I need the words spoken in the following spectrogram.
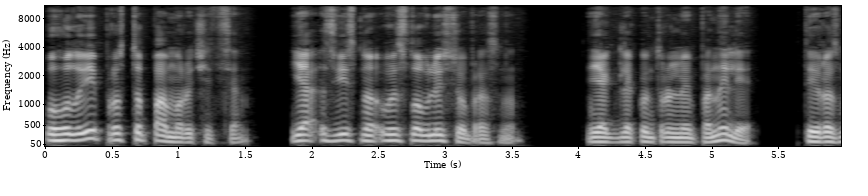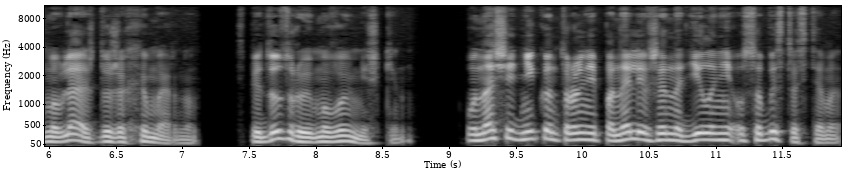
У голові просто паморочиться. Я, звісно, висловлюсь образно. Як для контрольної панелі, ти розмовляєш дуже химерно. З підозрою мовив мішкін. У наші дні контрольні панелі вже наділені особистостями.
